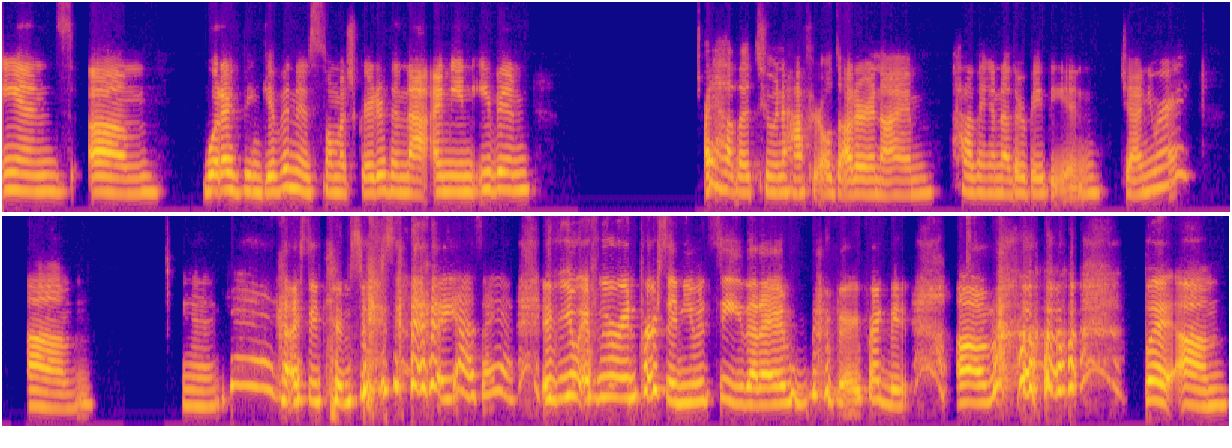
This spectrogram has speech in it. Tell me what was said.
And um, what I've been given is so much greater than that. I mean, even I have a two and a half year old daughter, and I'm having another baby in January. Um, and yeah, I see Kim's face. yes, I am. If you if we were in person, you would see that I am very pregnant. Um, but um,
